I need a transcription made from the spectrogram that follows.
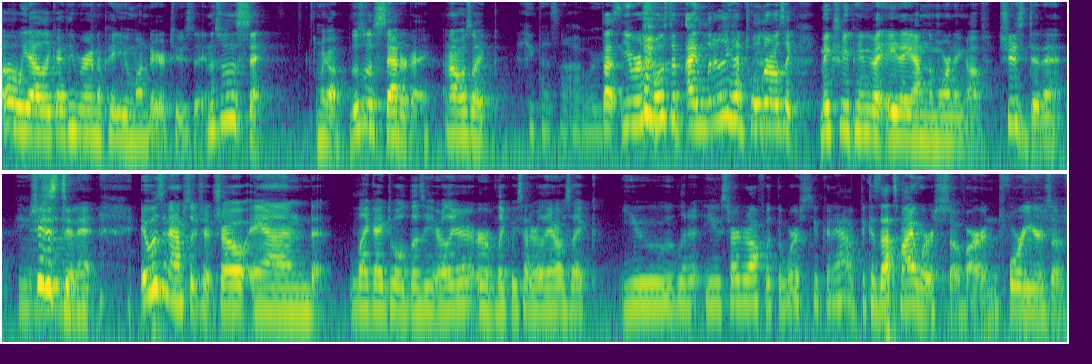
"Oh yeah, like I think we're gonna pay you Monday or Tuesday." And this was a set. Oh my god, this was a Saturday, and I was like, Like that's not how it works. "That you were supposed to." I literally had told her I was like, "Make sure you pay me by eight a.m. the morning of." She just didn't. She just didn't. It was an absolute shit show, and like I told Lizzi earlier, or like we said earlier, I was like, "You lit- you started off with the worst you could have because that's my worst so far in four years of."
